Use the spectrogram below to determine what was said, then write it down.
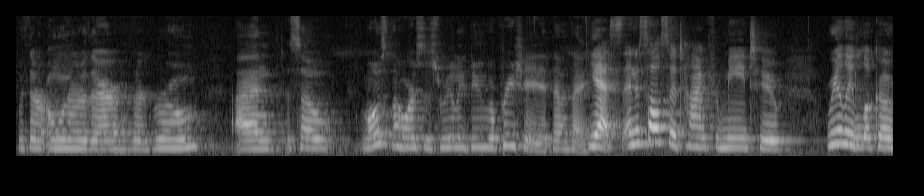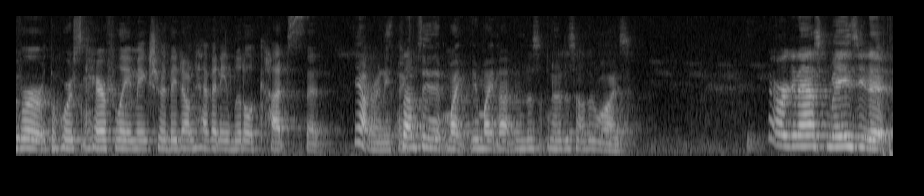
with their owner, their, their groom. And so most of the horses really do appreciate it, don't they? Yes, and it's also time for me to really look over the horse carefully and make sure they don't have any little cuts that yeah, or anything. something that might you might not notice, notice otherwise. Now we're going to ask Maisie to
